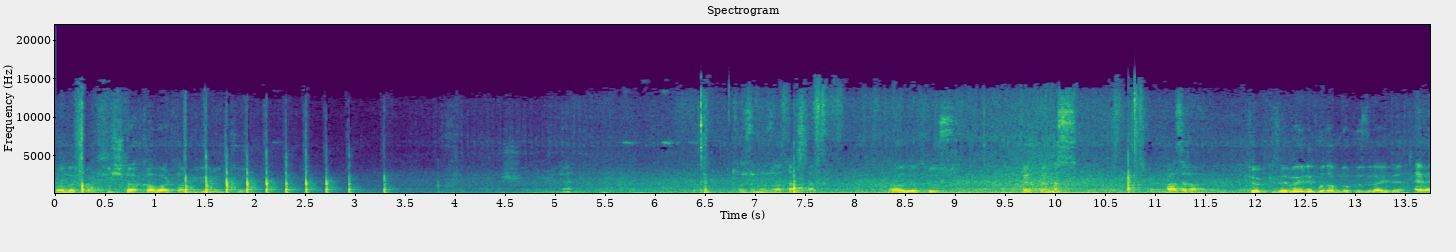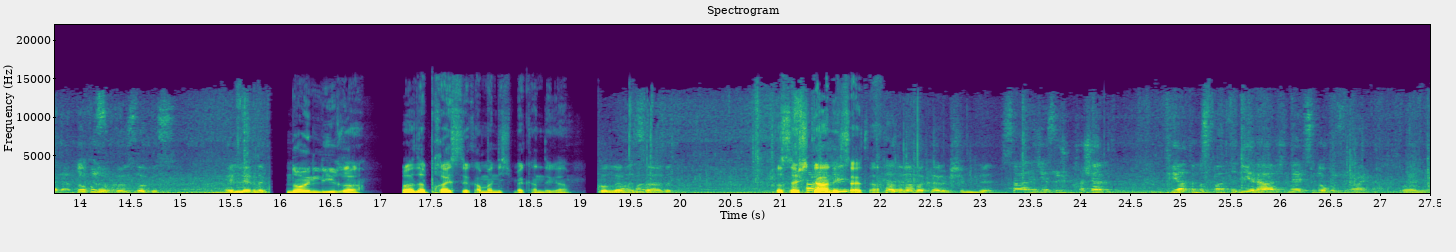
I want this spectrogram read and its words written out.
Valla çok iştah kabartan bir görüntü. Şöyle. Tuzumuzu atarsak Az da tuz. kırpığımız hazır abi. Çok güzel. Böyle bu da mı 9 liraydı? Evet abi 9 9 9. Ellerine 9 Lira. Oder der Preis, der kann man nicht meckern, Digga. kollarına sağlık. Das ist echt gar nichts, Alter. Tadına bakarım şimdi. Sadece sucuk kaşar fiyatımız farklı. Diğer haricinde hepsi 9 lira aynı. Vallahi.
